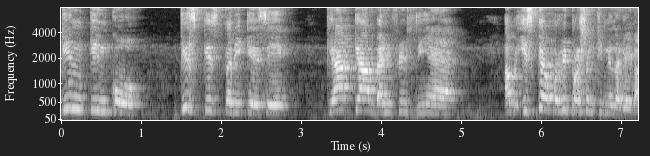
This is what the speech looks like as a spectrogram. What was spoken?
किन किन को किस किस तरीके से क्या क्या बेनिफिट्स दिए हैं? अब इसके ऊपर भी प्रश्न चिन्ह लगेगा।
